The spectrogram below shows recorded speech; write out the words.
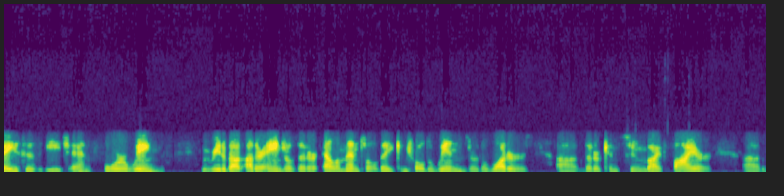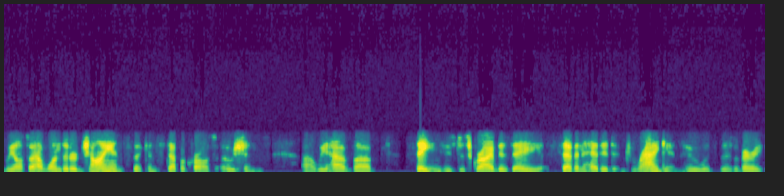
faces each and four wings. We read about other angels that are elemental. They control the winds or the waters uh, that are consumed by fire. Uh, we also have ones that are giants that can step across oceans. Uh, we have uh, Satan, who's described as a seven headed dragon, who was, there's a very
